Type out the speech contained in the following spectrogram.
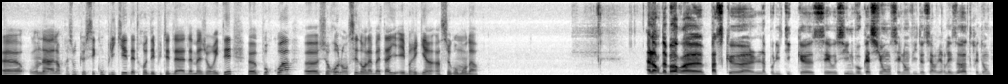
on a l'impression que c'est compliqué d'être député de la, majorité. pourquoi se relancer dans la bataille et briguer un second mandat? Alors d'abord euh, parce que euh, la politique euh, c'est aussi une vocation, c'est l'envie de servir les autres et donc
